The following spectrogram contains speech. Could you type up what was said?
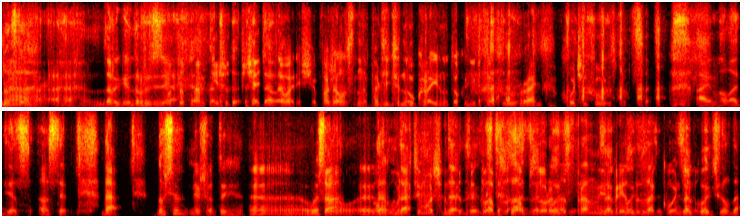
Ну что, дорогие друзья. Вот тут нам пишут в чате, Давай. товарищи, пожалуйста, нападите на Украину, только не в такую рань, хочет выспаться. Ай, молодец. Да. Ну все, Миша, ты э, высказал. Да, э, да, да, Тимошенко да, доклад, да, обзор закончил, иностранной закончил, прессы закончил. Закончил, да.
